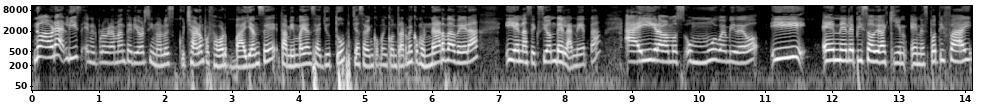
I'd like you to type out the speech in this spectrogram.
No, ahora Liz, en el programa anterior, si no lo escucharon, por favor, váyanse. También váyanse a YouTube. Ya saben cómo encontrarme como Narda Vera. Y en la sección de la neta. Ahí grabamos un muy buen video. Y en el episodio aquí en, en Spotify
